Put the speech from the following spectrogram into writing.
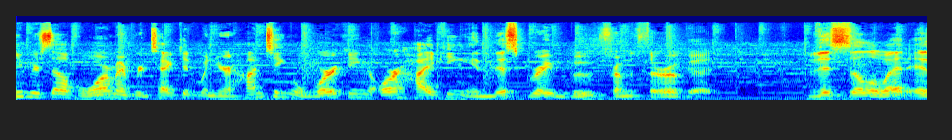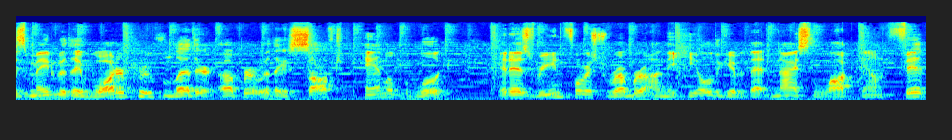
keep yourself warm and protected when you're hunting, working, or hiking in this great boot from Thorogood. This silhouette is made with a waterproof leather upper with a soft paneled look. It has reinforced rubber on the heel to give it that nice lockdown fit,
